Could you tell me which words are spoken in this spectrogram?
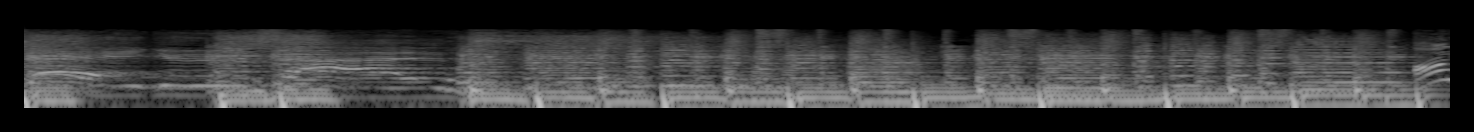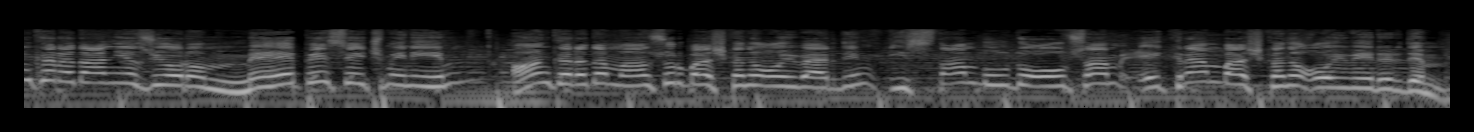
şey güzel. Ankara'dan yazıyorum. MHP seçmeniyim. Ankara'da Mansur Başkan'a oy verdim. İstanbul'da olsam Ekrem Başkan'a oy verirdim.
